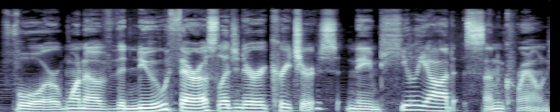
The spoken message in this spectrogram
for one of the new Theros legendary creatures named Heliod Suncrowned.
